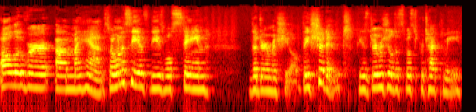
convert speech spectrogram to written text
all over um, my hand. So I want to see if these will stain the Derma Shield. They shouldn't because Derma Shield is supposed to protect me.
